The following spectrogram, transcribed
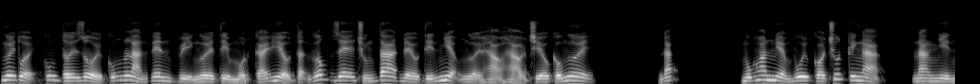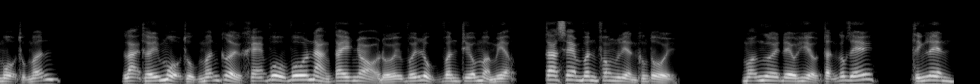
ngươi tuổi cũng tới rồi cũng là nên vì ngươi tìm một cái hiểu tận gốc dễ chúng ta đều tín nhiệm người hảo hảo chiếu cấu ngươi. Đắc. Mục hoan niềm vui có chút kinh ngạc, nàng nhìn mộ thục mẫn. Lại thấy mộ thục mẫn cười khẽ vô vô nàng tay nhỏ đối với lục vân thiếu mở miệng, ta xem vân phong liền không tồi. Mọi người đều hiểu tận gốc dễ, tính lên.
